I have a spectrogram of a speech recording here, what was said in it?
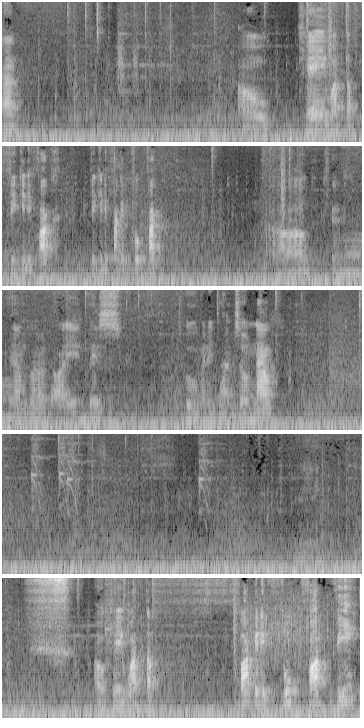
um okay what the fickety fuck fickety fuckety fuck fuck. Okay I'm gonna die in this too many times. So now Okay, what the fuck fuckity fuck fuck fee?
